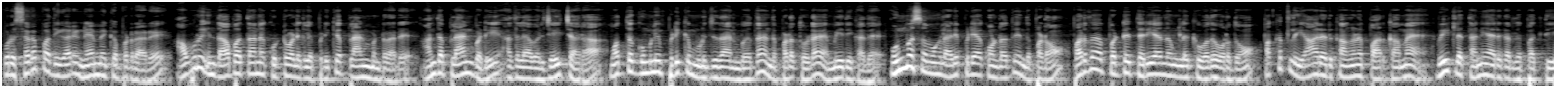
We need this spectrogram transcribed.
ஒரு சிறப்பு அதிகாரி நியமிக்கப்படுறாரு. அவரும் இந்த ஆபத்தான குற்றவாளிகளை பிடிக்க பிளான் பண்றாரு. அந்த பிளான் படி அதில் அவர் ஜெயிச்சாரா? மொத்த கும்பலையும் பிடிக்க முடிஞ்சதா என்பது தான் இந்த படத்தோட மீதி கதை. உண்மை சம்பவங்களை அடிப்படையாக கொண்டது இந்த படம். பரதாப்பட்டு தெரியாதவங்களுக்கு உதவுறதும் பக்கத்தில் யார் இருக்காங்கன்னு பார்க்காம வீட்டில் தனியாக இருக்கிறத பற்றி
